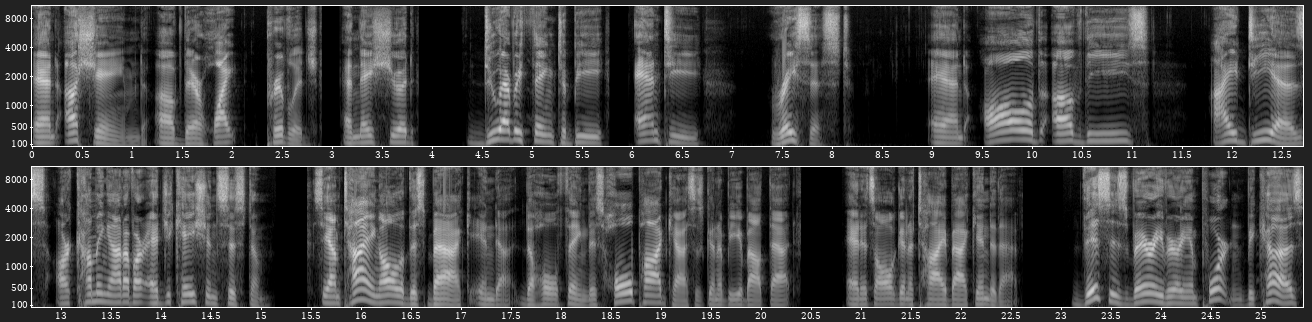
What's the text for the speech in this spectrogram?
and ashamed of their white privilege and they should do everything to be anti racist. And all of, of these ideas are coming out of our education system. See, I'm tying all of this back into the whole thing. This whole podcast is going to be about that, and it's all going to tie back into that. This is very, very important because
